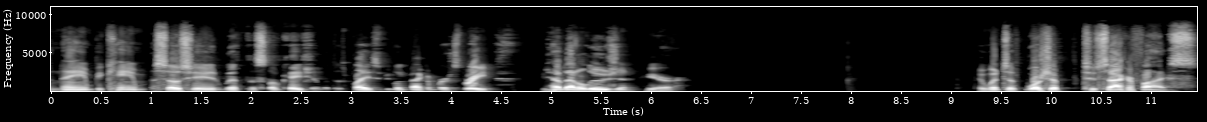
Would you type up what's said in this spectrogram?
the name became associated with this location, with this place. If you look back at verse 3, you have that illusion here. They went to worship, to sacrifice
